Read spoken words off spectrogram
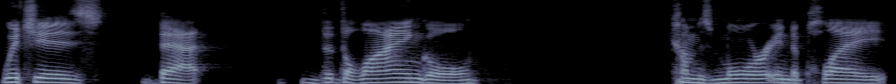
which is that the, the lie angle comes more into play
